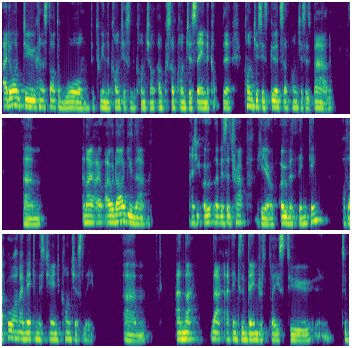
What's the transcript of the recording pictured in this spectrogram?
I don't want to kind of start a war between the conscious and the conscious, uh, subconscious, saying the, the conscious is good, subconscious is bad. Um, and I, I would argue that actually oh, there's a trap here of overthinking, of like, oh, am I making this change consciously? Um, and that that I think is a dangerous place to to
